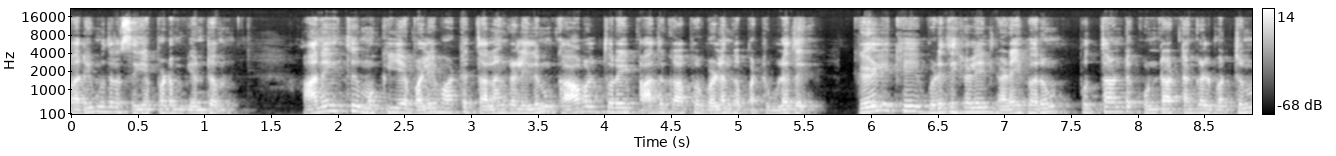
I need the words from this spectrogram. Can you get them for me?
பறிமுதல் செய்யப்படும் என்றும் அனைத்து முக்கிய வழிபாட்டு தலங்களிலும் காவல்துறை பாதுகாப்பு வழங்கப்பட்டுள்ளது. கேளிக்கை விடுதிகளில் நடைபெறும் புத்தாண்டு கொண்டாட்டங்கள் மற்றும்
